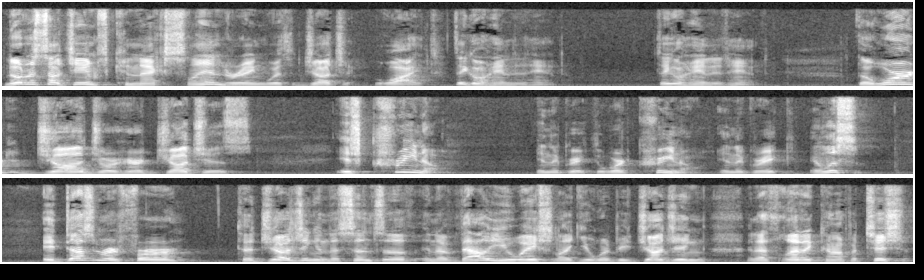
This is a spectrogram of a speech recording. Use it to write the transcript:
Notice how James connects slandering with judging. Why? They go hand in hand. They go hand in hand. The word judge, or here judges, is krino in the Greek. The word krino in the Greek. And listen, it doesn't refer to judging in the sense of an evaluation, like you would be judging an athletic competition.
